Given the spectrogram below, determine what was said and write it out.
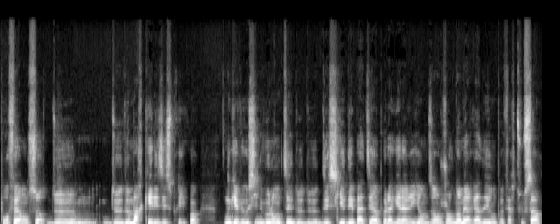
pour faire en sorte de, de, de, marquer les esprits, quoi. Donc il y avait aussi une volonté de, d'essayer d'épater un peu la galerie en disant genre non mais regardez, on peut faire tout ça.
